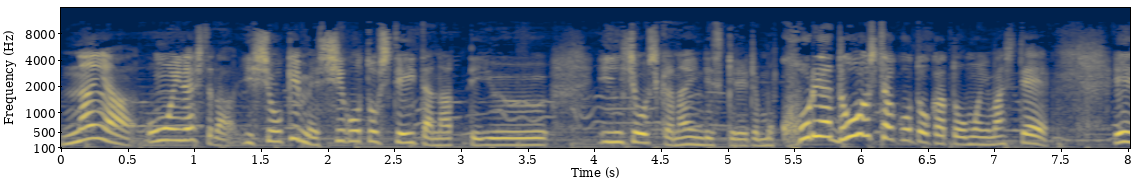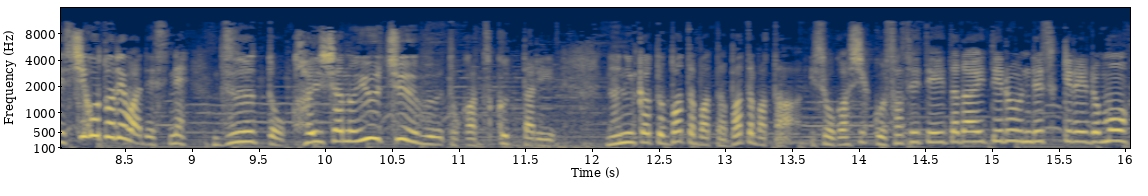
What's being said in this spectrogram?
なんや、思い出したら一生懸命仕事していたなっていう印象しかないんですけれども、これはどうしたことかと思いまして、えー、仕事ではですね、ずっと会社の YouTube とか作ったり、何かとバタバタバタバタ忙しくさせていただいてるんですけれども、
